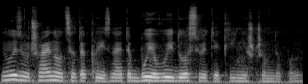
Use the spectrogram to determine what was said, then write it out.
Ну і звичайно, це такий, знаєте, бойовий досвід, який ні з чим допоміг.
